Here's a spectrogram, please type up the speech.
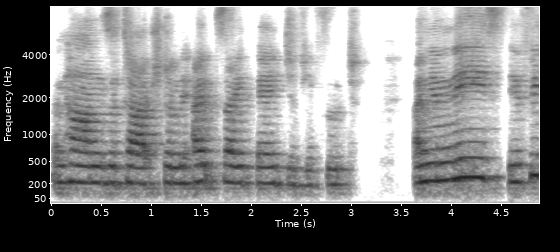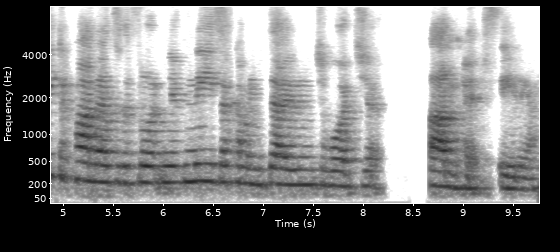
and hands attached on the outside edge of your foot. And your knees, your feet are parallel to the floor and your knees are coming down towards your armpits area.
